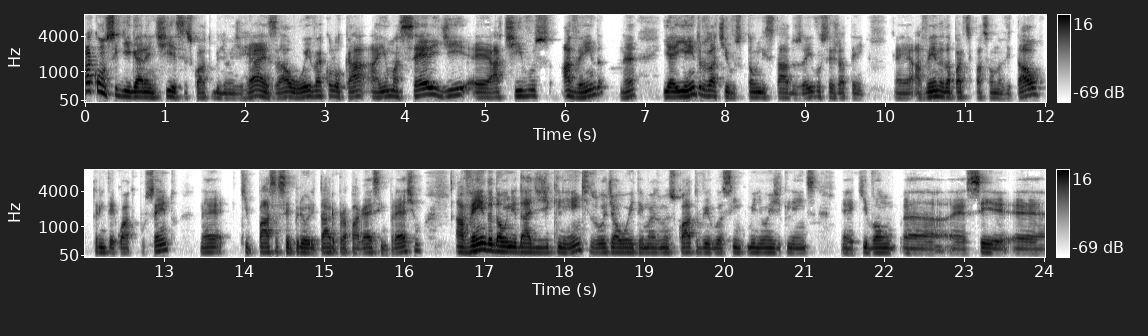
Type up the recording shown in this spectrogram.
Para conseguir garantir esses 4 bilhões de reais, a Oi vai colocar aí uma série de é, ativos à venda, né? E aí, entre os ativos que estão listados aí, você já tem é, a venda da participação na Vital, 34%, né, que passa a ser prioritário para pagar esse empréstimo. A venda da unidade de clientes, hoje a Oi tem mais ou menos 4,5 milhões de clientes é, que vão uh, é, ser é,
